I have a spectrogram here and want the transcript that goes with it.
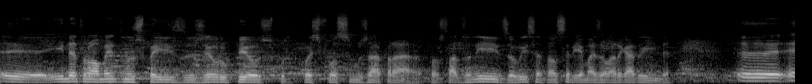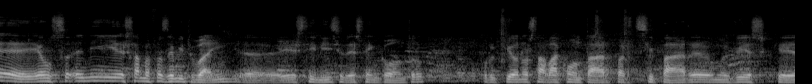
Eh, e naturalmente nos países europeus, porque depois se fôssemos já para, para os Estados Unidos ou isso, então seria mais alargado ainda. Eh, é, é um, a mim está-me a fazer muito bem eh, este início deste encontro, porque eu não estava a contar participar, uma vez que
